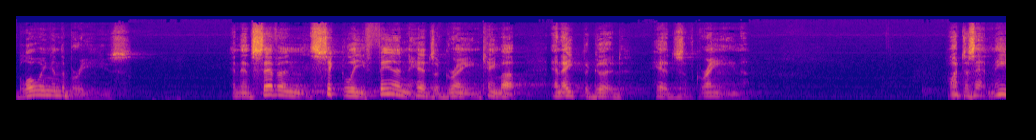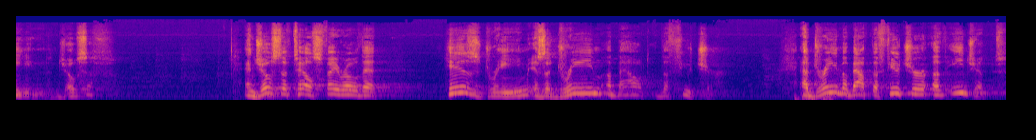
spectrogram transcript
blowing in the breeze. And then seven sickly, thin heads of grain came up and ate the good heads of grain. What does that mean, Joseph? And Joseph tells Pharaoh that his dream is a dream about the future, a dream about the future of Egypt.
